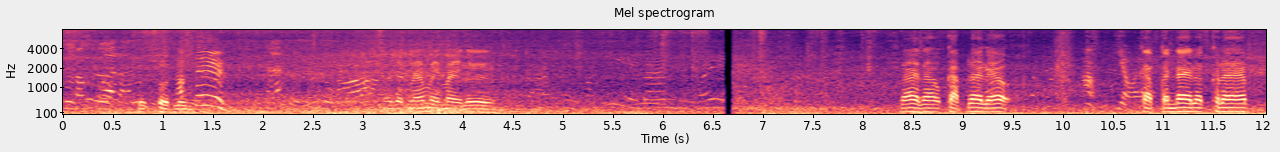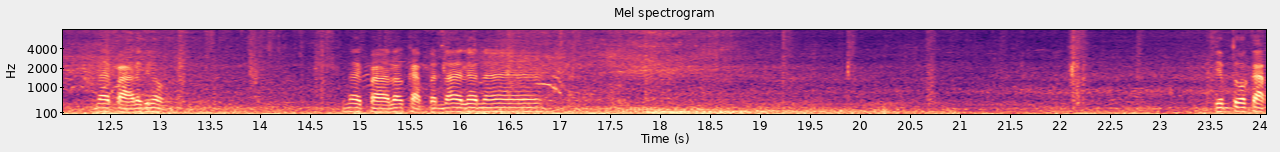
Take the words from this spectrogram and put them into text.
คือทั้งตัวสดๆเลยมาจากน้ำใหม่ๆเลย ได้แล้วกลับได้แล้วอ้าวเกี่ยวอะไรกลับกันได้แล้วครับ ได้ปลาแล้วพี่น้องได้ปลาแล้วกลับกันได้แล้วนะเตรียมตัวกลับ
